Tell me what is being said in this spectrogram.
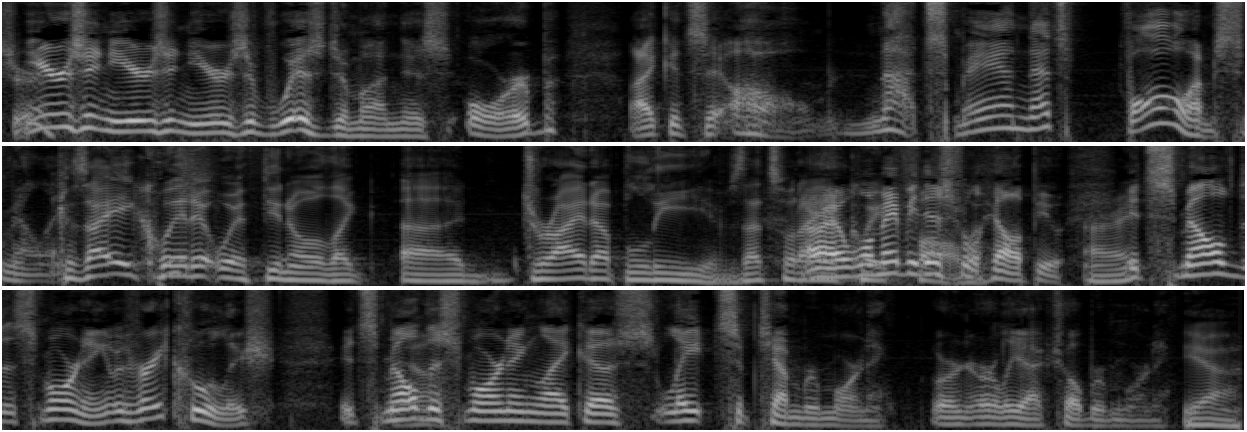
sure. years and years and years of wisdom on this orb. I could say, oh, nuts, man, that's fall I'm smelling. Because I equate it with you know like uh, dried up leaves. That's what All I. All right, Well, maybe this will with. help you. All right. It smelled this morning. It was very coolish. It smelled this morning like a late September morning or an early October morning. Yeah.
